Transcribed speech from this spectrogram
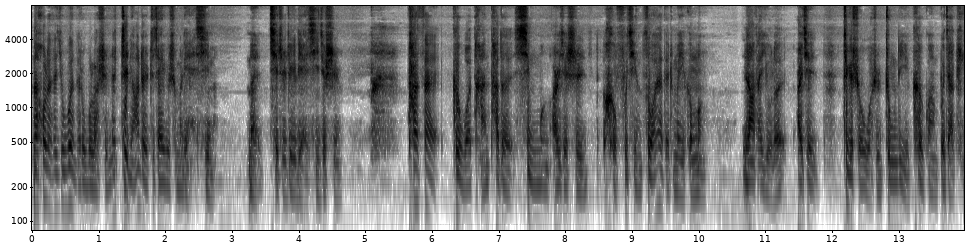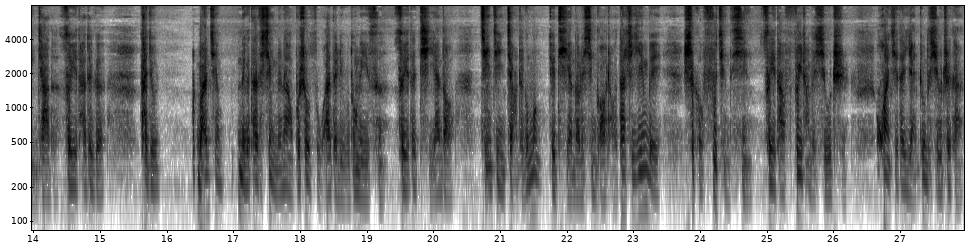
那后来他就问他说：吴老师，那这两者之间有什么联系吗？那其实这个联系就是他在跟我谈他的性梦，而且是和父亲做爱的这么一个梦，让他有了，而且这个时候我是中立、客观、不加评价的，所以他这个他就。完全那个他的性能量不受阻碍的流动了一次，所以他体验到仅仅讲这个梦就体验到了性高潮。但是因为是和父亲的性，所以他非常的羞耻，唤起他严重的羞耻感。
